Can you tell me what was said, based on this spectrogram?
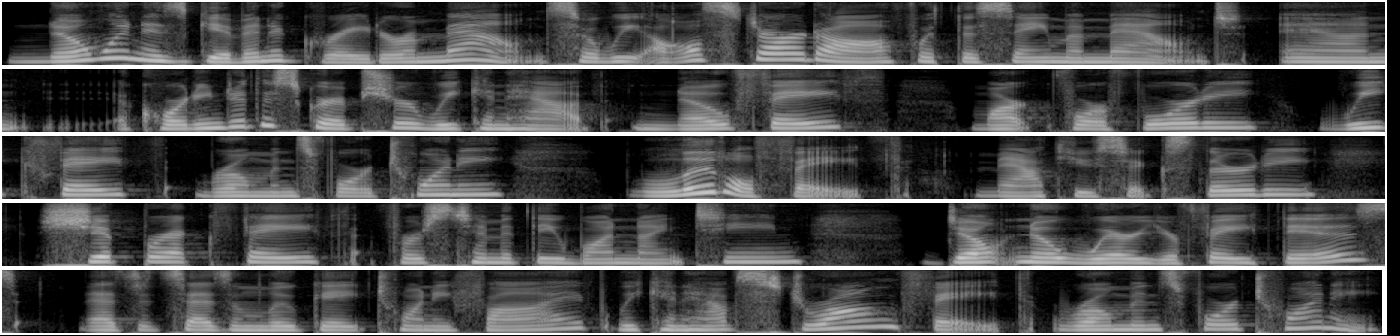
No one is given a greater amount. So we all start off with the same amount. And according to the scripture, we can have no faith, Mark 4:40, weak faith, Romans 4:20, little faith, Matthew 6:30, shipwreck faith, 1 Timothy 1:19, don't know where your faith is, as it says in Luke 8:25. We can have strong faith, Romans 4:20,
